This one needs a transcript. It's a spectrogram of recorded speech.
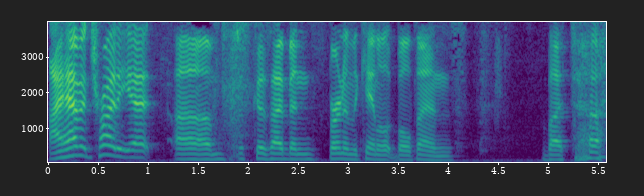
I haven't tried it yet, um, just because I've been burning the candle at both ends. But uh,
